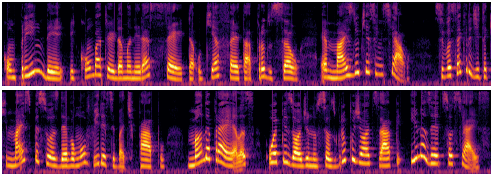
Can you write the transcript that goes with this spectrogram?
compreender e combater da maneira certa o que afeta a produção é mais do que essencial. Se você acredita que mais pessoas devam ouvir esse bate-papo, manda para elas o episódio nos seus grupos de WhatsApp e nas redes sociais.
